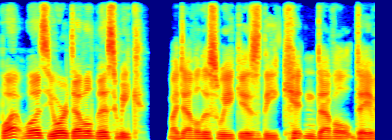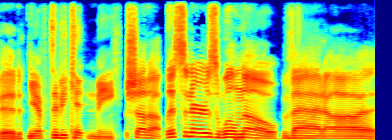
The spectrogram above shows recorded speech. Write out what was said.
what was your devil this week? My devil this week is the kitten devil, David. You have to be kidding me. Shut up. Listeners will know that uh,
